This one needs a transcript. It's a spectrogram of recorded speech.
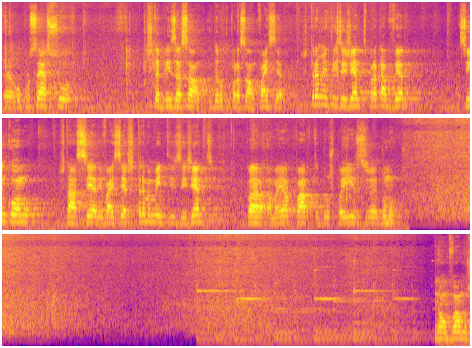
Eh, o processo de estabilização e de recuperação vai ser extremamente exigente para Cabo Verde, assim como está a ser e vai ser extremamente exigente para a maior parte dos países eh, do mundo. Não vamos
